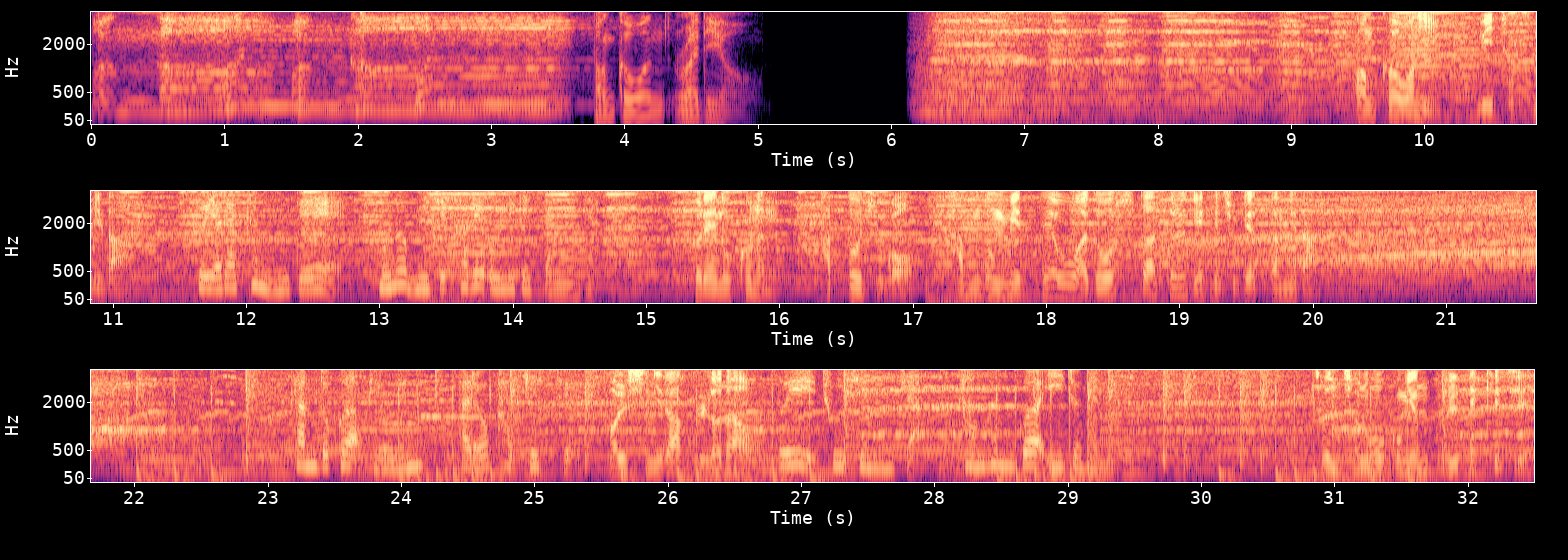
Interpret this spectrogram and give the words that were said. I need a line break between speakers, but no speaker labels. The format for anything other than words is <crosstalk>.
벙커원, 벙커원, 벙커원 라디오.
벙커원이 미쳤습니다.
그 열악한 무대에 모노 뮤지컬을 올리겠답니다.
그래놓고는 밥도 주고 감독 및 배우와도 수다 떨게 해주겠답니다.
감독과 배우는 바로 팟캐스트
걸신이라 불러다오.
의 두 진행자 강환과 이종환,
전천후 공연 full package.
